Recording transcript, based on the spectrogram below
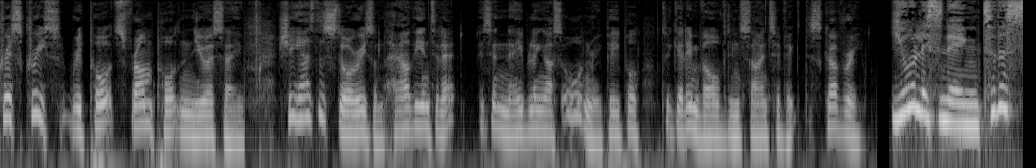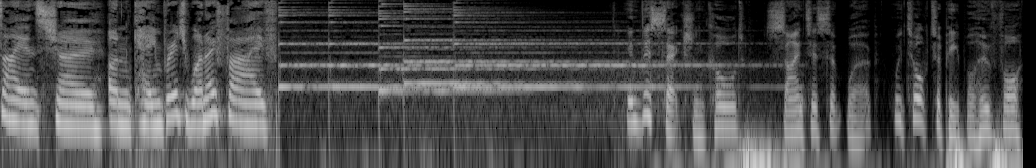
Chris Creese reports from Portland, USA. She has the stories on how the internet is enabling us ordinary people to get involved in scientific discovery. You're listening to The Science Show on Cambridge 105. In this section called Scientists at Work, we talk to people who, for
